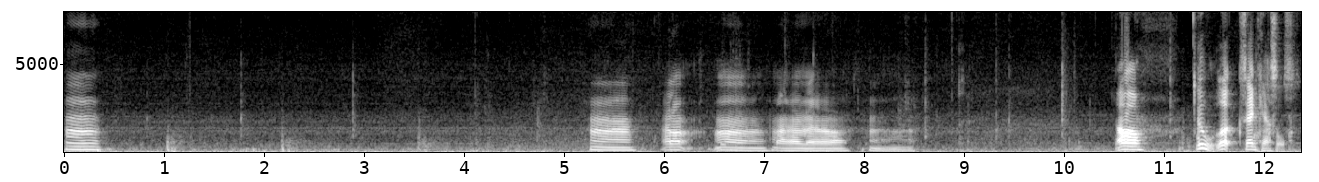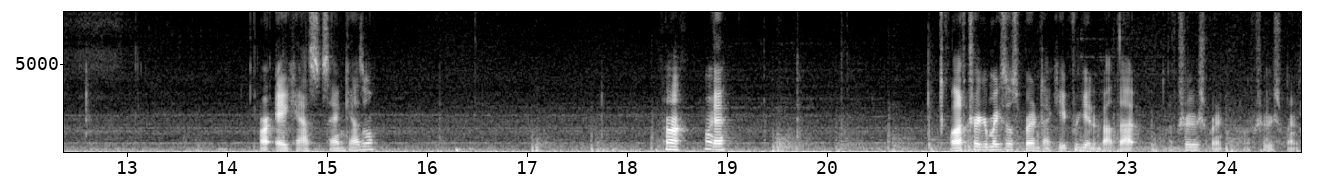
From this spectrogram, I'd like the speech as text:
Hmm. Hmm. I don't. Hmm. I don't know. Hmm. Oh. Ooh, look, sandcastles. Or a cast sandcastle. Huh. Okay. Left trigger makes a sprint. I keep forgetting about that. Trigger sprint. Left trigger sprint.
